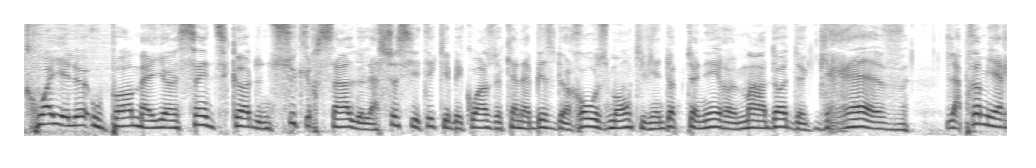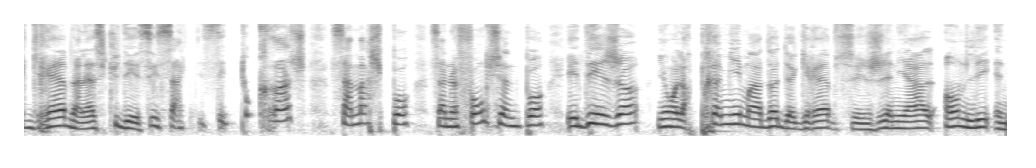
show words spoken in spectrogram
Croyez-le ou pas, mais il y a un syndicat d'une succursale de la Société québécoise de cannabis de Rosemont qui vient d'obtenir un mandat de grève. La première grève dans la SQDC, ça, c'est tout croche, ça marche pas, ça ne fonctionne pas. Et déjà, ils ont leur premier mandat de grève, c'est génial, only in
